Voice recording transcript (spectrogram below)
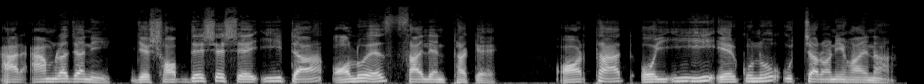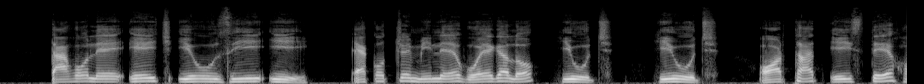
আর আমরা জানি যে শব্দের শেষে ইটা অলওয়েজ সাইলেন্ট থাকে। অর্থাৎ ওই ই এর কোনো উচ্চারণই হয় না। তাহলে এইচ ইউ জি ই একত্রে মিলে হয়ে গেল হিউজ হিউজ। অর্থাৎ এইচতে হ,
